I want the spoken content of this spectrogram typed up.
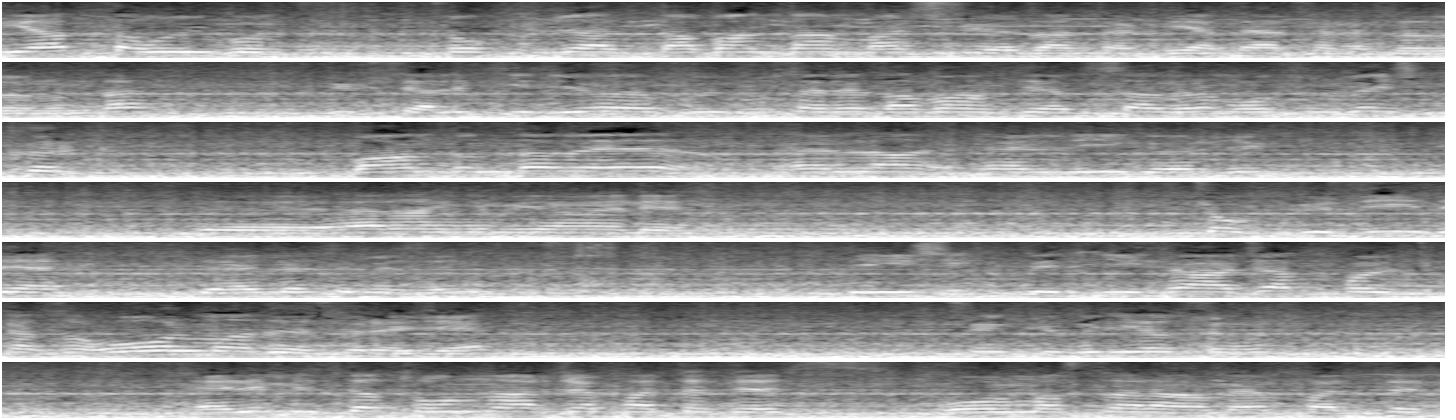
Fiyat da uygun. Çok güzel. Tabandan başlıyor zaten fiyat her sene sezonunda. Yükselip gidiyor. Bu, bu sene taban fiyatı sanırım 35-40 bandında ve 50 50'yi görecek ee, herhangi bir yani çok güzide devletimizin değişik bir ihracat politikası olmadığı sürece çünkü biliyorsunuz elimizde tonlarca patates olmasına rağmen patates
